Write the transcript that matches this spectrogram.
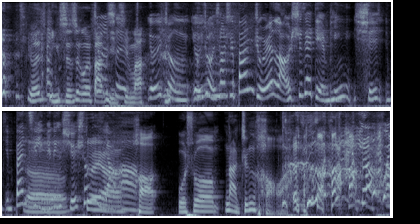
你们平时是会发脾气吗？有一种有一种像是班主任老师在点评学班级里面那个学生一样啊。好，我说那真好啊。你的回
